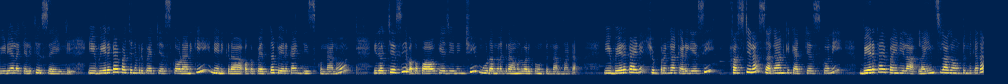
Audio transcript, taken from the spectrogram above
వీడియోలోకి వెళ్ళి చూసేయండి. ఈ బీరకాయ పచ్చడిని ప్రిపేర్ చేసుకోవడానికి నేను ఇక్కడ ఒక పెద్ద బీరకాయని తీసుకున్నాను. ఇది వచ్చేసి ఒక పావు కేజీ నుంచి మూడు వందల గ్రాముల వరకు ఉంటుందన్నమాట. ఈ బీరకాయని శుభ్రంగా కడిగేసి ఫస్ట్ ఇలా సగానికి కట్ చేసుకొని బీరకాయ పైన ఇలా లైన్స్ లాగా ఉంటుంది కదా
